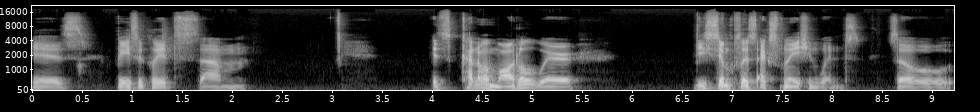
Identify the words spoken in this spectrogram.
is basically it's um it's kind of a model where the simplest explanation wins. So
